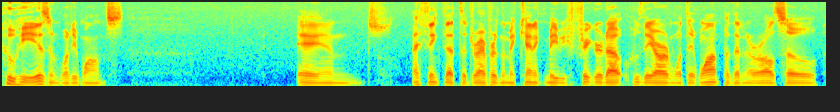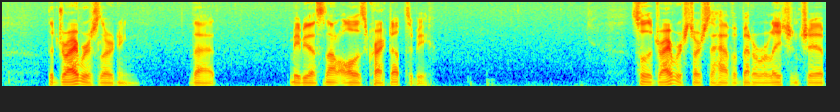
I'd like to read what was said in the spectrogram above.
who he is and what he wants. And I think that the driver and the mechanic maybe figured out who they are and what they want, but then are also the driver's learning that maybe that's not all it's cracked up to be. So the driver starts to have a better relationship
